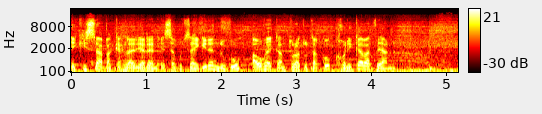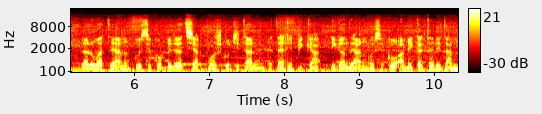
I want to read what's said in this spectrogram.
ekiza bakarlariaren ezagutza eginen dugu aurrek antolatutako kronika batean. Larun batean goizeko bederatziak bos gutitan eta errepika igandean goizeko amekak terditan.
